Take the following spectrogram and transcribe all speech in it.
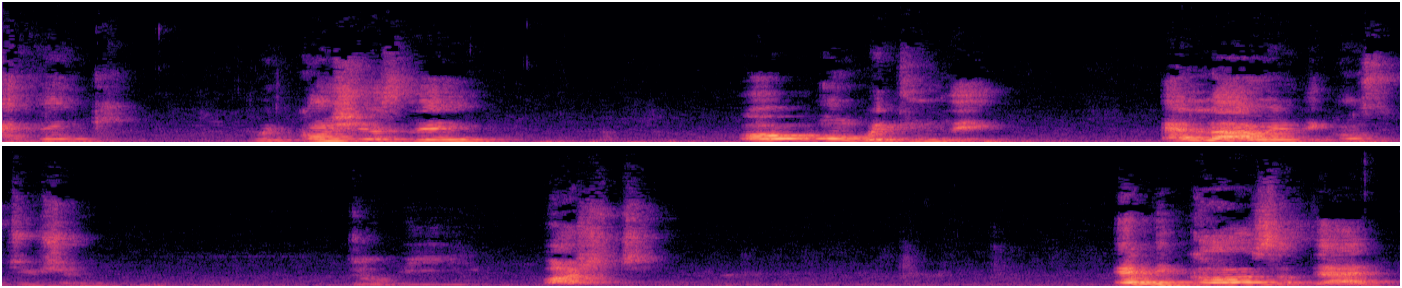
I think we consciously or unwittingly allowing the Constitution to be washed. And because of that,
